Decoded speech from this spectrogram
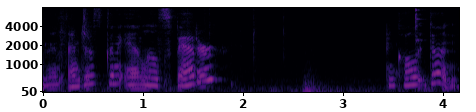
And then I'm just going to add a little spatter and call it done.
